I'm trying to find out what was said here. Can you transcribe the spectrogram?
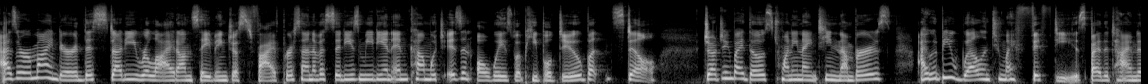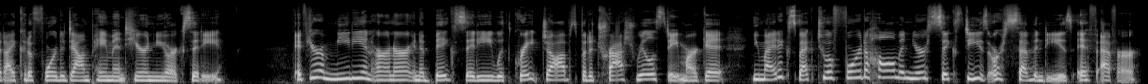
As a reminder, this study relied on saving just 5% of a city's median income, which isn't always what people do, but still, judging by those 2019 numbers, I would be well into my 50s by the time that I could afford a down payment here in New York City. If you're a median earner in a big city with great jobs but a trash real estate market, you might expect to afford a home in your 60s or 70s, if ever.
